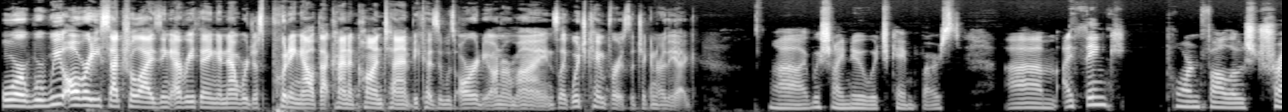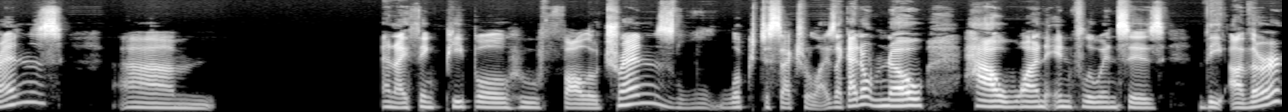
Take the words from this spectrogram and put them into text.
or were we already sexualizing everything and now we're just putting out that kind of content because it was already on our minds like which came first the chicken or the egg uh, i wish i knew which came first um, I think porn follows trends. Um, and I think people who follow trends look to sexualize. Like, I don't know how one influences the other.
